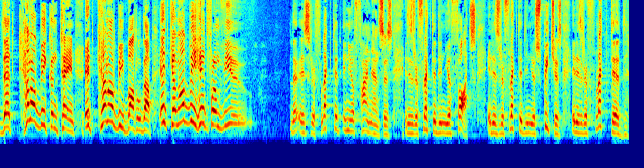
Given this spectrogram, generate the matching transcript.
that cannot be contained. It cannot be bottled up. It cannot be hid from view. It is reflected in your finances. It is reflected in your thoughts. It is reflected in your speeches. It is reflected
